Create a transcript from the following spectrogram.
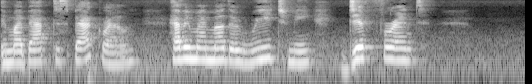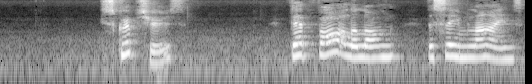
in my Baptist background, having my mother read to me different scriptures that fall along the same lines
